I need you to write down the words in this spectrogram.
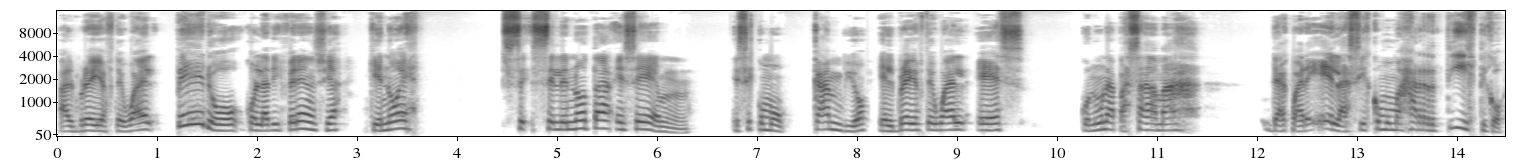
al Breath of the Wild, pero con la diferencia que no es... Se, se le nota ese, ese como cambio. El Breath of the Wild es con una pasada más de acuarela, así es como más artístico.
